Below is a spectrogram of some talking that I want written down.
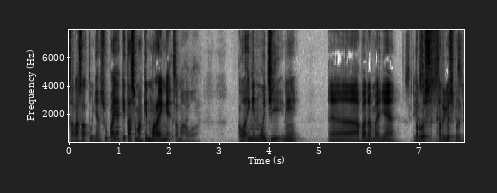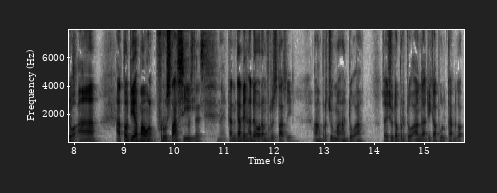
Salah satunya supaya kita semakin merengek sama Allah. Allah ingin nguji ini eh, apa namanya Serius terus sebenarnya, serius serius. berdoa atau dia mau frustasi. Frustasi. Nah, kan kadang ada orang frustasi. Ah percuma ah, doa. Saya sudah berdoa nggak dikabulkan kok.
